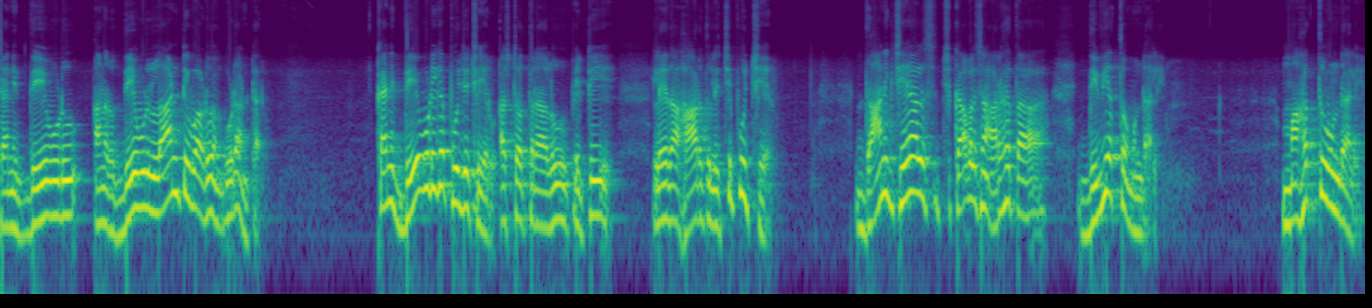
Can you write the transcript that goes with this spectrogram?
కానీ దేవుడు అనరు. దేవుడు లాంటి వాడు అని కూడా అంటారు. కానీ దేవుడిగా పూజ చేయరు. అష్టోత్తరాలు పెట్టి లేదా హారతులు ఇచ్చి పూజ చేయరు. దానికి చేయాల్సి కావలసిన అర్హత దివ్యత్వం ఉండాలి. మహత్తు ఉండాలి.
